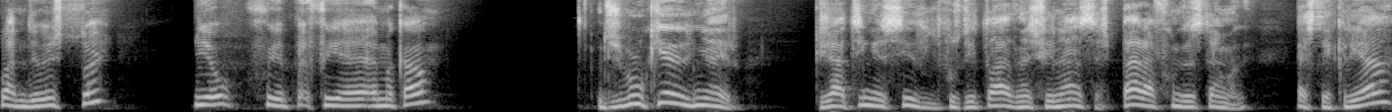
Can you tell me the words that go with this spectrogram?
Lá me deu instruções e eu fui a, fui a Macau, desbloqueei o dinheiro que já tinha sido depositado nas finanças para a fundação a ser criada.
